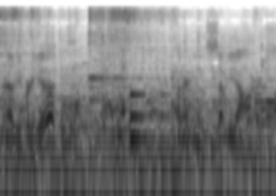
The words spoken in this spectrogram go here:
Turned out to be pretty good. $170.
